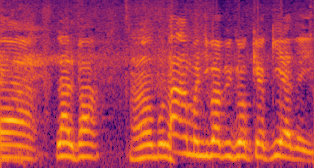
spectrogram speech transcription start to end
આ લાલભા હા બોલો. આ મંજી ભાભી ગયો કે ક્યાં જઈ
